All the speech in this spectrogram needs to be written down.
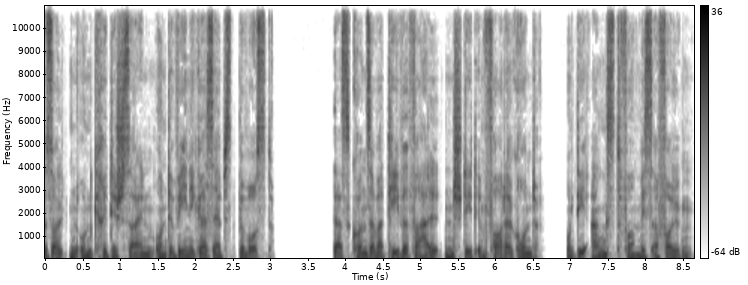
sollten unkritisch sein und weniger selbstbewusst. Das konservative Verhalten steht im Vordergrund und die Angst vor Misserfolgen.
